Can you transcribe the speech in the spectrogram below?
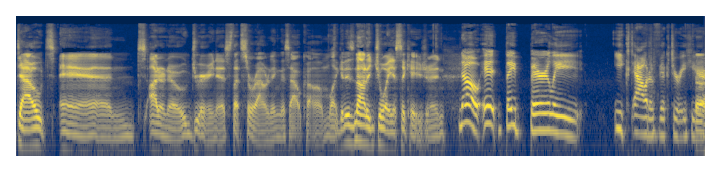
doubt and I don't know dreariness that's surrounding this outcome. Like, it is not a joyous occasion. No, it they barely eked out a victory here,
